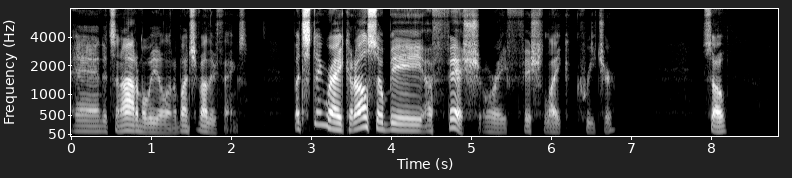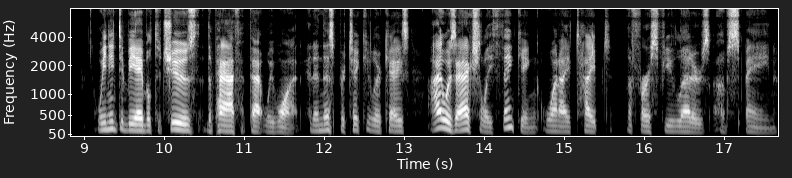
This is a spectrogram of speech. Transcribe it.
and it's an automobile and a bunch of other things. But stingray could also be a fish or a fish like creature. So we need to be able to choose the path that we want. And in this particular case, I was actually thinking when I typed the first few letters of Spain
